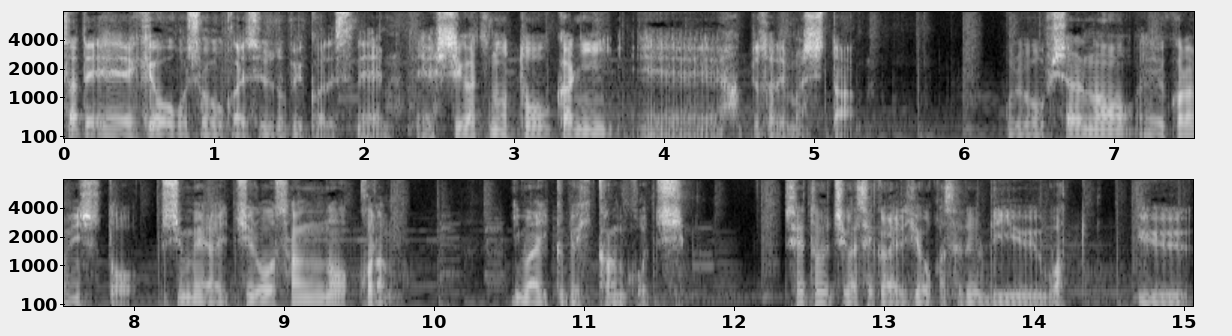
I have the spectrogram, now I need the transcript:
さて、えー、今日ご紹介するトピックはですね7月の10日に、えー、発表されました。これはオフィシャルの、えー、コラムニスト渋谷一郎さんのコラム。今行くべき観光地。瀬戸内が世界で評価される理由は？という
